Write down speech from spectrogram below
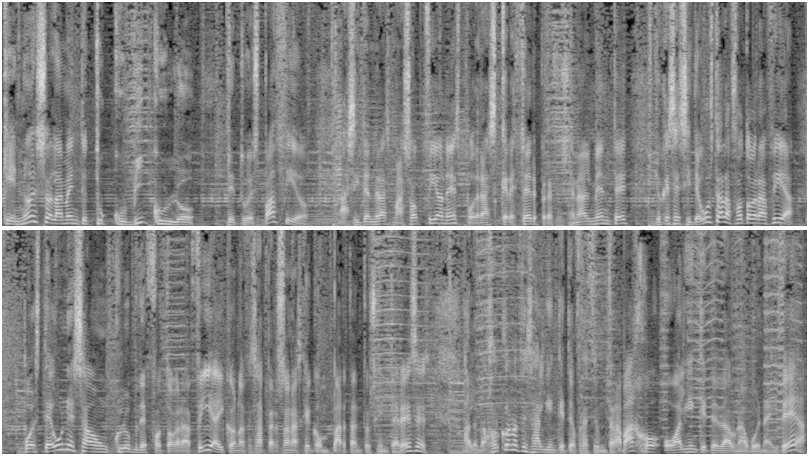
que no es solamente tu cubículo de tu espacio. Así tendrás más opciones, podrás crecer profesionalmente. Yo qué sé, si te gusta la fotografía, pues te unes a un club de fotografía y conoces a personas que compartan tus intereses. A lo mejor conoces a alguien que te ofrece un trabajo o alguien que te da una buena idea.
